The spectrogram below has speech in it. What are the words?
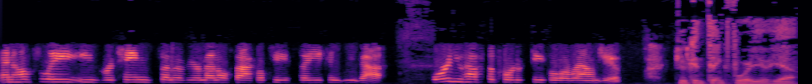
and hopefully you've retained some of your mental faculties so you can do that or you have supportive people around you. Who can think for you, yeah.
